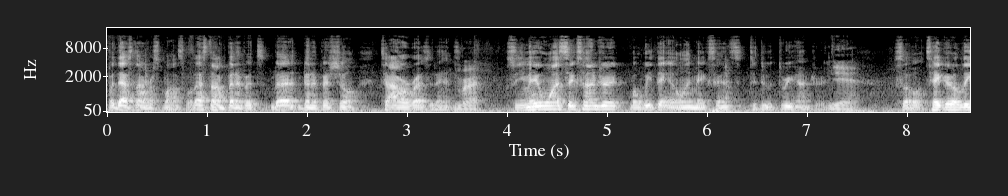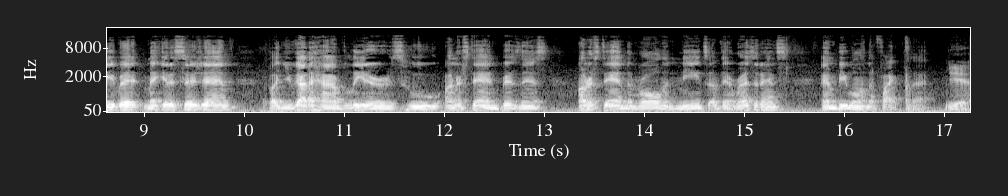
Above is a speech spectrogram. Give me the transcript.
but that's not responsible. That's not benefits, be- beneficial to our residents. Right. So you may want 600, but we think it only makes sense to do 300. Yeah. So take it or leave it, make a decision, but you got to have leaders who understand business, understand the role and needs of their residents, and be willing to fight for that. Yeah,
